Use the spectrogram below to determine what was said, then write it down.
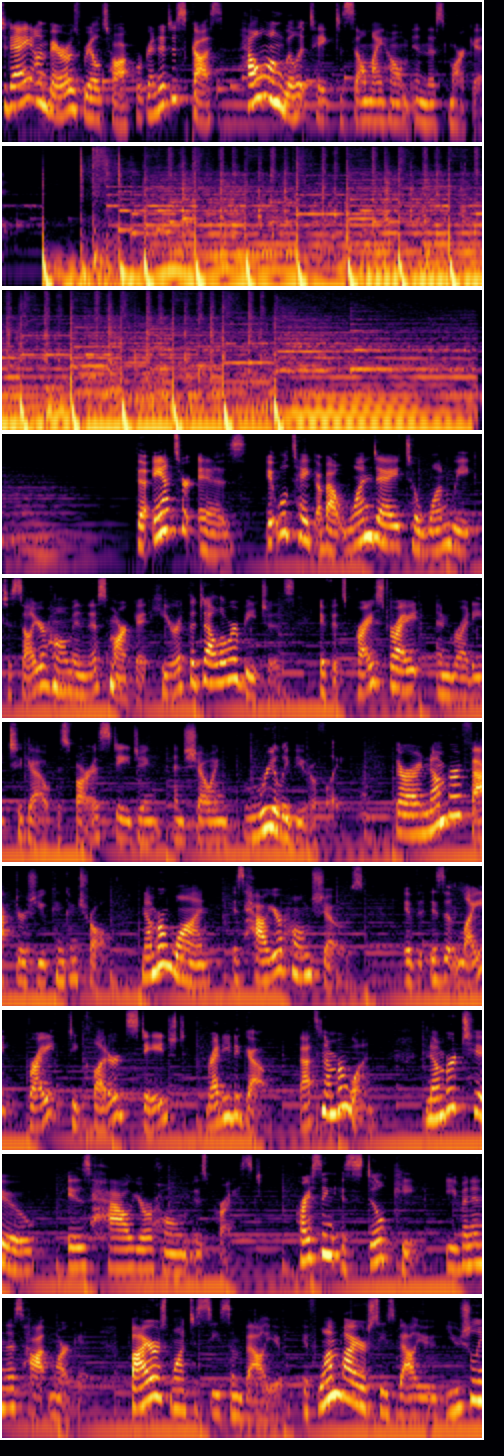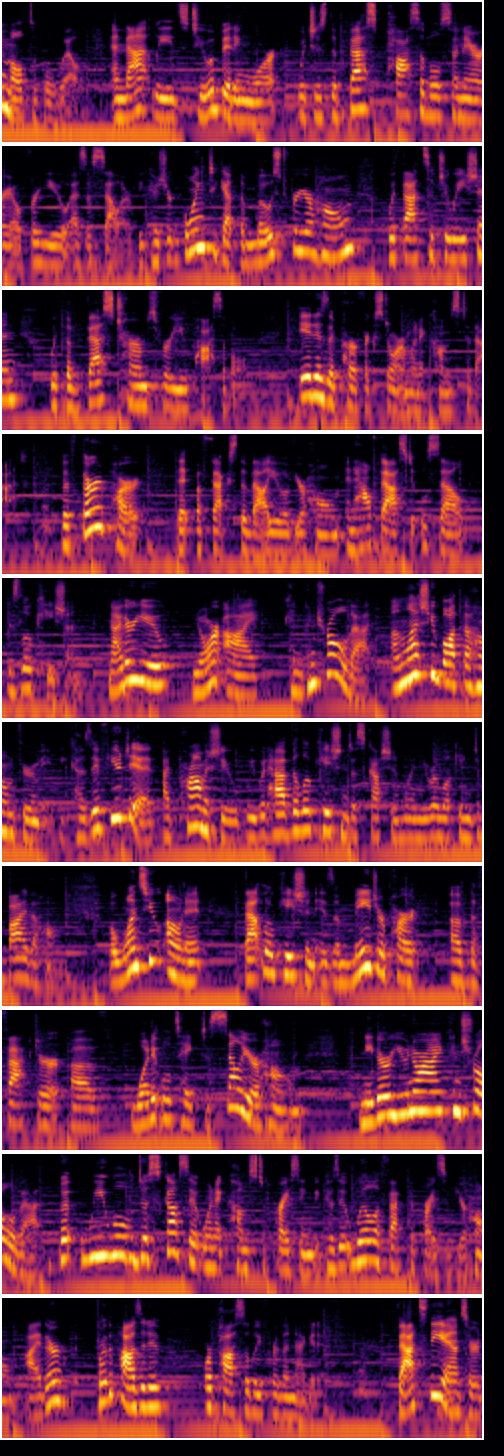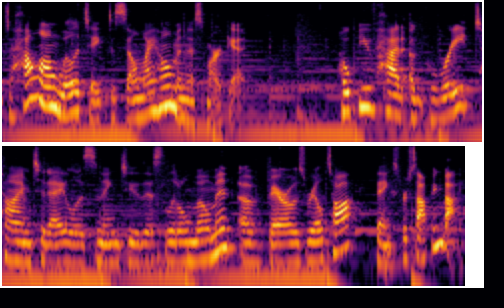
Today on Barrows Real Talk, we're going to discuss how long will it take to sell my home in this market. The answer is it will take about one day to one week to sell your home in this market here at the Delaware beaches if it's priced right and ready to go as far as staging and showing really beautifully. There are a number of factors you can control. Number one is how your home shows. If, is it light, bright, decluttered, staged, ready to go? That's number one. Number two is how your home is priced. Pricing is still key, even in this hot market. Buyers want to see some value. If one buyer sees value, usually multiple will, and that leads to a bidding war, which is the best possible scenario for you as a seller because you're going to get the most for your home with that situation with the best terms for you possible. It is a perfect storm when it comes to that. The third part that affects the value of your home and how fast it will sell is location. Neither you nor I can control that unless you bought the home through me because if you did, I promise you we would have the location discussion when you were looking to buy the home. But once you own it, that location is a major part of the factor of what it will take to sell your home. Neither you nor I control that, but we will discuss it when it comes to pricing because it will affect the price of your home, either for the positive or possibly for the negative. That's the answer to how long will it take to sell my home in this market. Hope you've had a great time today listening to this little moment of Barrows Real Talk. Thanks for stopping by.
